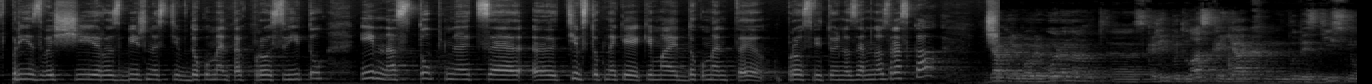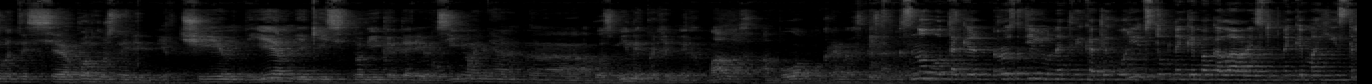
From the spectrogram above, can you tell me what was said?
в прізвищі, розбіжності в документах про освіту. І наступне це е, ті вступники, які мають документи про освіту іноземного зразка. Дякую, Любов Григорівна. Скажіть, будь ласка, як буде здійснюватись е, конкурсний відбір? Чи є якісь нові критерії оцінювання е, або зміни в прохідних балах, або окремих спеціальностей? Знову таки розділю на дві категорії: вступники бакалаври і вступники магістри,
